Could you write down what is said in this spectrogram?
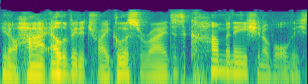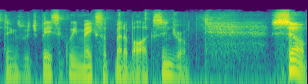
you know, high elevated triglycerides. It's a combination of all these things which basically makes up metabolic syndrome. So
